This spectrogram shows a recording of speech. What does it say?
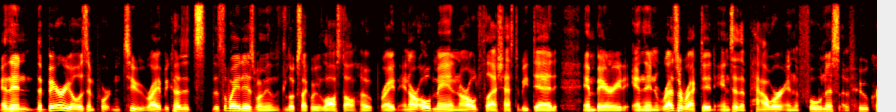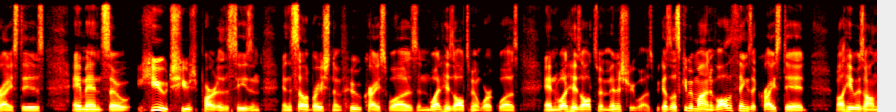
And then the burial is important too, right? Because it's this is the way it is when it looks like we've lost all hope, right? And our old man and our old flesh has to be dead and buried and then resurrected into the power and the fullness of who Christ is. Amen. So huge, huge part of the season and the celebration of who Christ was and what his ultimate work was and what his ultimate ministry was. Because let's keep in mind of all the things that Christ did while he was on on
